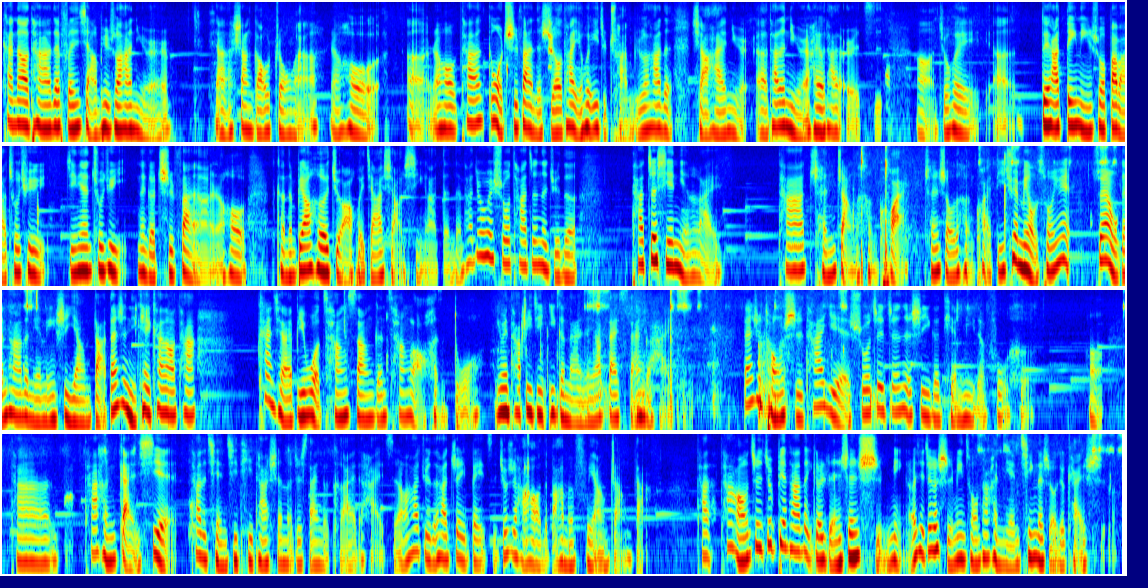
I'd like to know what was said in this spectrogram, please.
看到他在分享，比如说他女儿像上高中啊，然后呃，然后他跟我吃饭的时候，他也会一直传，比如说他的小孩女儿，呃，他的女儿还有他的儿子啊，就会呃对他叮咛说，爸爸出去今天出去那个吃饭啊，然后。可能不要喝酒啊，回家小心啊，等等。他就会说，他真的觉得他这些年来他成长的很快，成熟的很快，的确没有错。因为虽然我跟他的年龄是一样大，但是你可以看到他看起来比我沧桑跟苍老很多。因为他毕竟一个男人要带三个孩子，但是同时他也说，这真的是一个甜蜜的负荷，嗯。他他很感谢他的前妻替他生了这三个可爱的孩子，然后他觉得他这一辈子就是好好的把他们抚养长大。他他好像这就变他的一个人生使命，而且这个使命从他很年轻的时候就开始了。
